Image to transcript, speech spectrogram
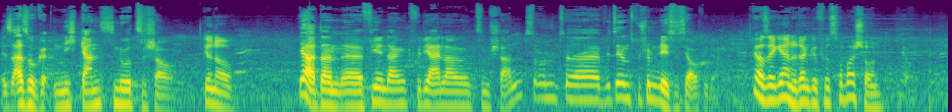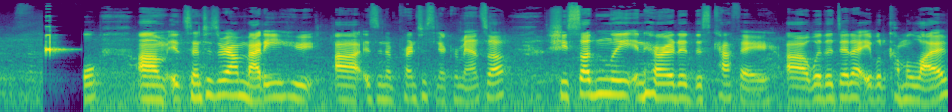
Ist also nicht ganz nur zu schauen. Genau. Ja, dann äh, vielen Dank für die Einladung zum Stand und äh, wir sehen uns bestimmt nächstes Jahr auch wieder. Ja, sehr gerne. Danke fürs Vorbeischauen. Um, it centers around Maddie, who uh, is an apprentice necromancer. She suddenly inherited this cafe uh, where the dead are able to come alive,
